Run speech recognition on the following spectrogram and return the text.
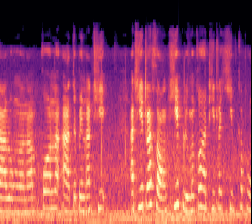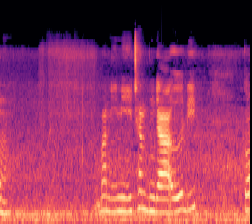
ลาลงแล้วนะก็น่าอาจจะเป็นอาทิตย์อาทิตย์ละสองคลิป หรือไม่ก็อาทิตย์ละคลิปครับผม บ้านนี้มีแท่นบุญญาเออดิก็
